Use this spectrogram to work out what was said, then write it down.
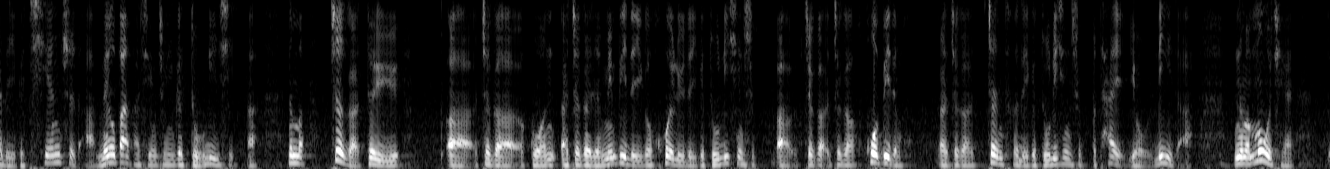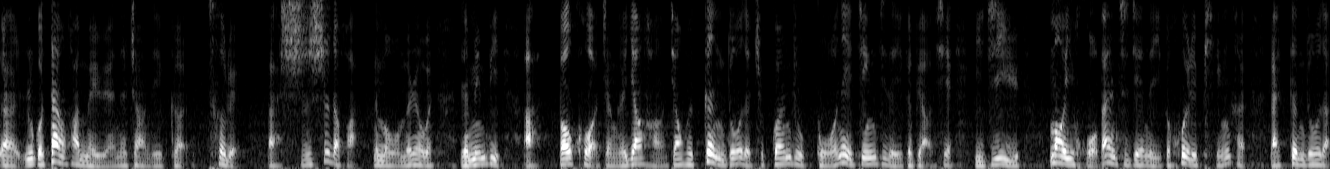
的一个牵制的啊，没有办法形成一个独立性啊。那么这个对于呃这个国呃这个人民币的一个汇率的一个独立性是呃这个这个货币的呃这个政策的一个独立性是不太有利的啊。那么目前呃如果淡化美元的这样的一个策略。啊，实施的话，那么我们认为人民币啊，包括整个央行将会更多的去关注国内经济的一个表现，以及与贸易伙伴之间的一个汇率平衡，来更多的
